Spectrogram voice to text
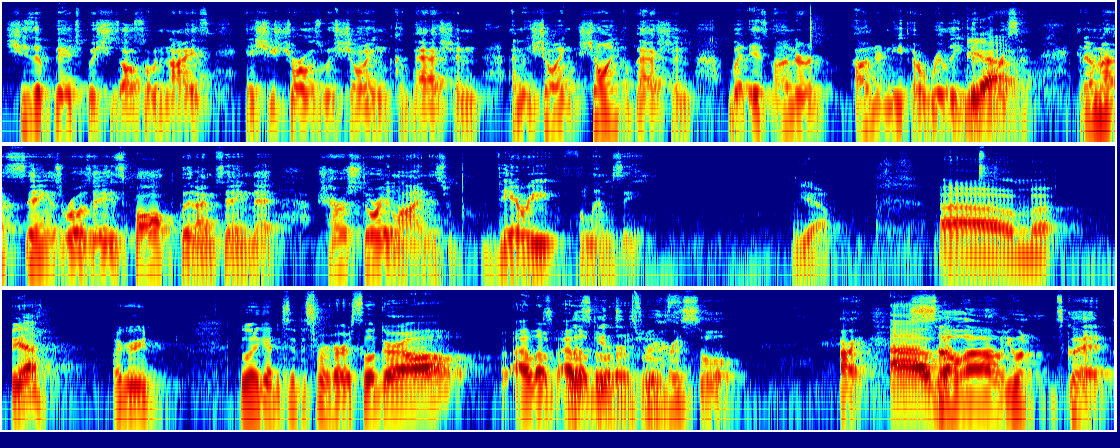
she's a bitch, but she's also nice, and she struggles with showing compassion. I mean, showing showing compassion, but is under underneath a really good Yeah. person. And I'm not saying it's Rose's fault, but I'm saying that her storyline is very flimsy. Yeah. Um, yeah, agreed. Do you want to get into this rehearsal, girl? I love I love Let's the get to this rehearsals. rehearsal. All right. Um, so um, you want? Let's go ahead.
